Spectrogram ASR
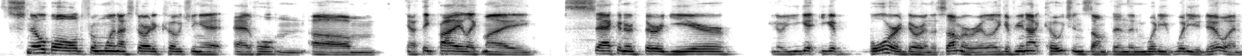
snowballed from when I started coaching at at Holton. Um, I think probably like my second or third year, you know, you get you get bored during the summer. Really, like if you're not coaching something, then what do you what are you doing?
